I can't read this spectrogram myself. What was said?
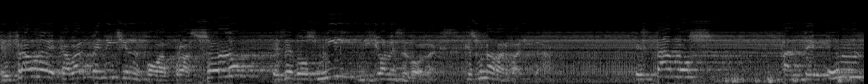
El fraude de Cabal Peniche en el Fogaproa solo es de 2 mil millones de dólares, que es una barbaridad. Estamos ante un,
